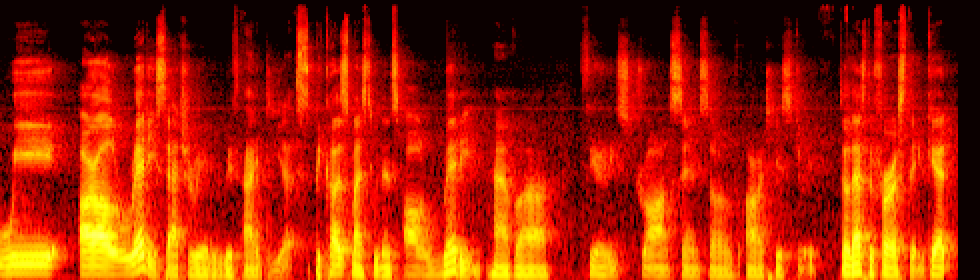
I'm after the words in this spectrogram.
we are already saturated with ideas because my students already have a fairly strong sense of art history. So that's the first thing get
